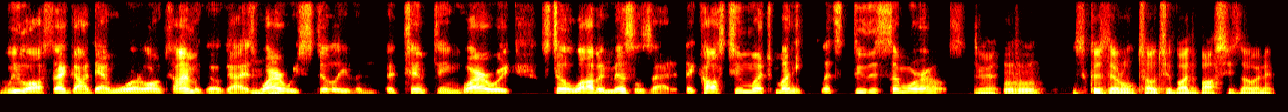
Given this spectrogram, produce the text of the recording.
we lost that goddamn war a long time ago, guys. Why Mhm. are we still even attempting? Why are we still lobbing missiles at it? They cost too much money. Let's do this somewhere else. Yeah. hmm It's because they're all told to by the bosses, though, isn't it?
